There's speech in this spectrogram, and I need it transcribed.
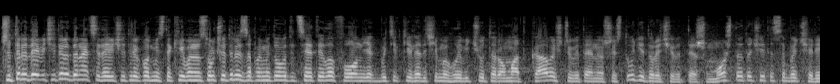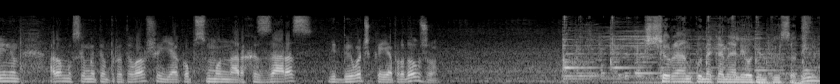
494-1194, код міста Києва 44. Запам'ятовувати цей телефон. Якби тільки глядачі могли відчути аромат кави, що вітає в нашій студії. До речі, ви теж можете оточити себе чарівним аромоксимитом, приготувавши Якобс Монарх. Зараз відбивочка, я продовжу. Щоранку на каналі 1 плюс 1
